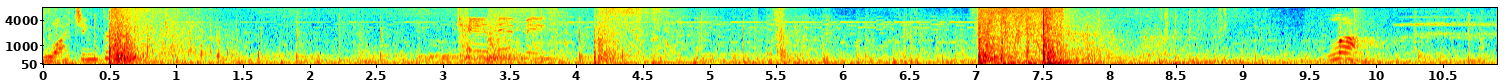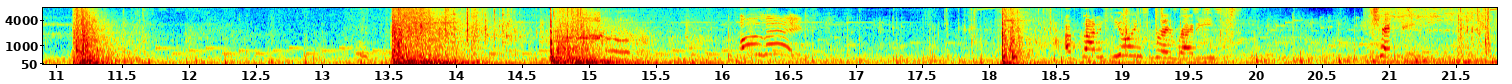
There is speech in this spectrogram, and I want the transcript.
Watching for. Can't hit me. Ole! I've got a healing spray ready. Checking.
